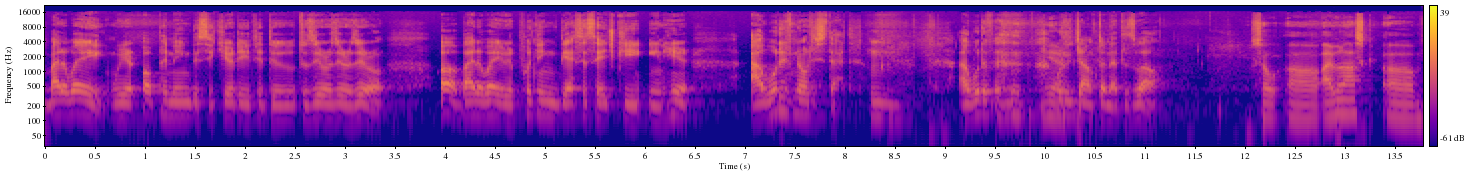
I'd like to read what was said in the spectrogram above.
by the way, we are opening the security to do to zero zero zero. Oh, by the way, we're putting the SSH key in here. I would have noticed that. I would have Yeah. would have jumped on that as well. So uh, I will ask, um,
